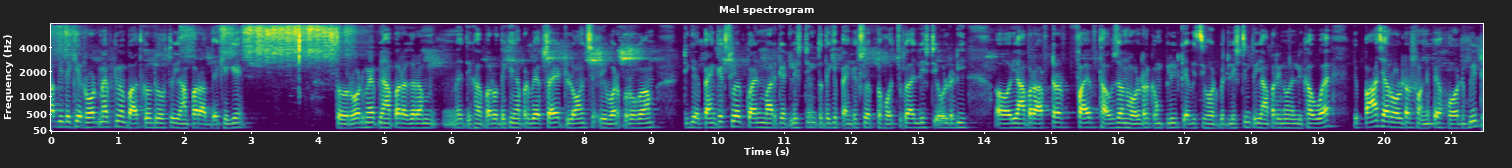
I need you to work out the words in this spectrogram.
अभी देखिए रोड मैप की मैं बात करूँ दोस्तों, यहाँ पर आप देखेंगे। तो रोड मैप यहाँ पर अगर हम, मैं दिखा पा रहा हूँ, देखिए यहाँ पर वेबसाइट लॉन्च रिवॉर्ड प्रोग्राम ठीक है? Pancake swap coin market listing तो देखिए पैंकेक स्वेप पे हो चुका है लिस्ट ऑलरेडी और यहाँ पर after five thousand holder complete के अभी सी हॉटबिट लिस्टिंग तो यहाँ पर इन्होंने लिखा हुआ है कि पाँच हज़ार होल्डर्स होने पे हॉटबिट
